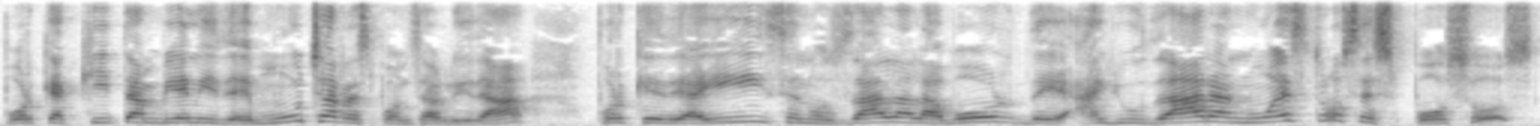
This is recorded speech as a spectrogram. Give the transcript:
porque aquí también y de mucha responsabilidad, porque de ahí se nos da la labor de ayudar a nuestros esposos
